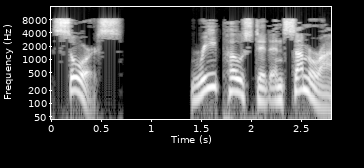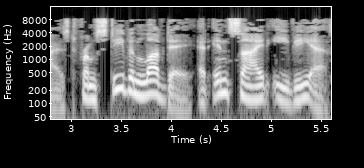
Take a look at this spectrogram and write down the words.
Source Reposted and summarized from Steven Loveday at InsideEVs.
